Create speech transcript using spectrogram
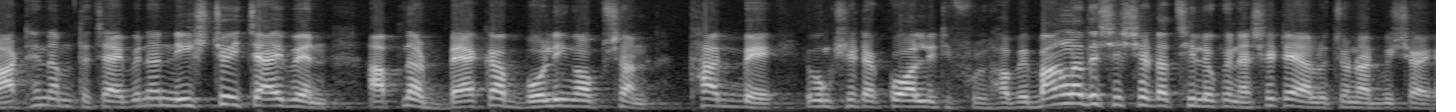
মাঠে নামতে চাইবেন না নিশ্চয়ই চাইবেন আপনার ব্যাকআপ বোলিং অপশান থাকবে এবং সেটা কোয়ালিটিফুল হবে। বাংলাদেশে সেটা ছিল কিনা সেটাই আলোচনার বিষয়।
